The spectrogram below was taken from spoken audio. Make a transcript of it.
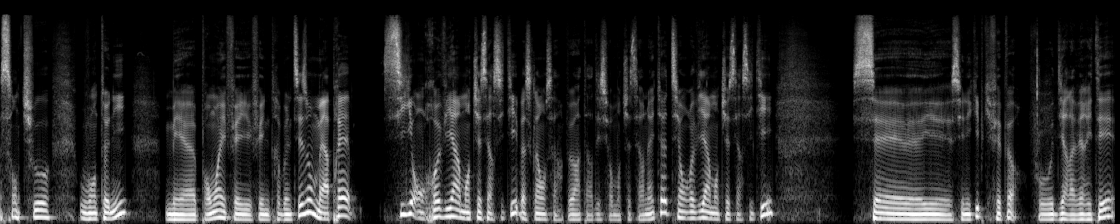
Sancho ou Anthony. Mais pour moi, il fait, il fait une très bonne saison. Mais après, si on revient à Manchester City, parce que là on s'est un peu attardé sur Manchester United, si on revient à Manchester City, c'est une équipe qui fait peur. Faut dire la vérité.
